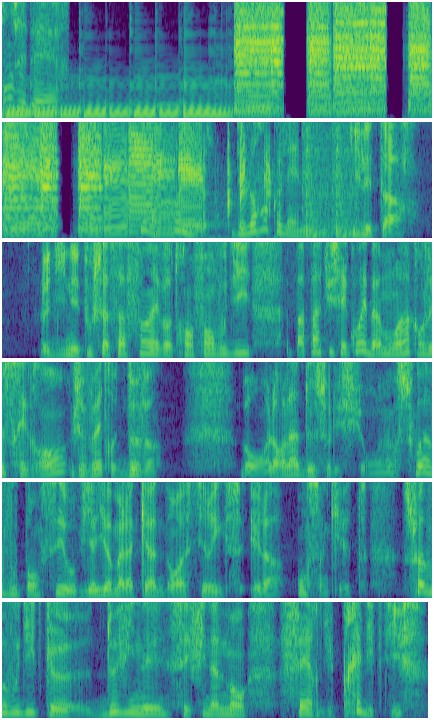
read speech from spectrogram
changer d'air. C'est la chronique de Laurent Collen. Il est tard. Le dîner touche à sa fin et votre enfant vous dit Papa, tu sais quoi? Eh ben moi, quand je serai grand, je veux être devin. Bon, alors là, deux solutions. hein. Soit vous pensez au vieil homme à la canne dans Astérix, et là, on s'inquiète. Soit vous vous dites que deviner, c'est finalement faire du prédictif,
